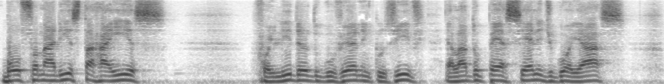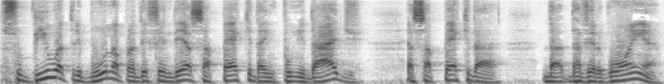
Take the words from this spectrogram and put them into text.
bolsonarista raiz, foi líder do governo, inclusive, é lá do PSL de Goiás, subiu à tribuna para defender essa PEC da impunidade, essa PEC da, da, da vergonha,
